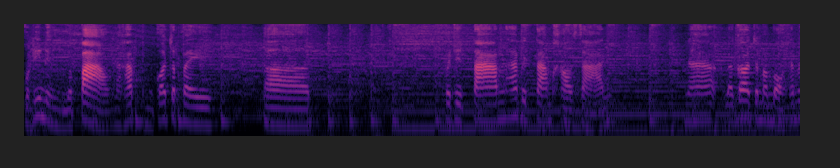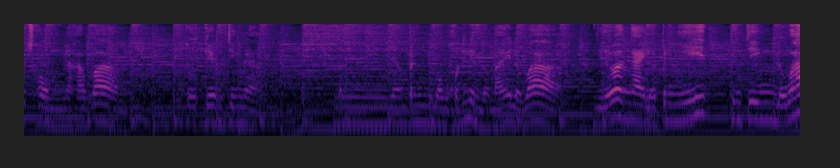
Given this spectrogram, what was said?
คนที่หนึ่งหรือเปล่านะครับ ผมก็จะไปไปติดตามนะฮะไปตามข่าวสาร นะฮะแล้วก็จะมาบอกท่านผู้ชมนะครับว่าตัวเกมจริงเนี่ยมันยังเป็นมุมมองคนที่หนึ่งหรือไหมหรือว่าหรือว่าไงหรือเป็นงี้จริง ๆ หรือว่า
